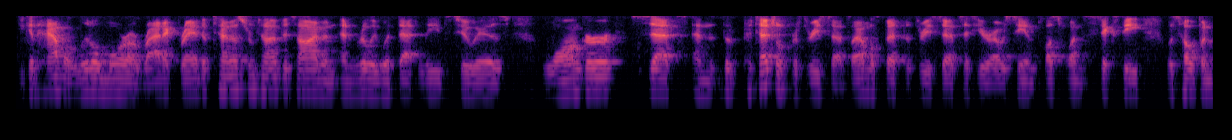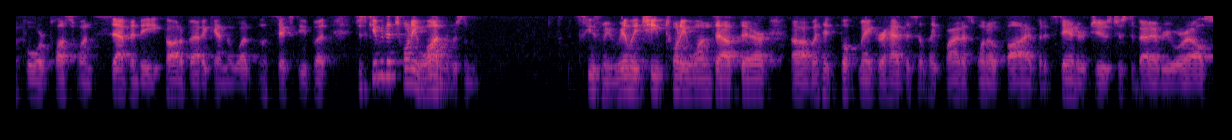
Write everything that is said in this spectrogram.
you can have a little more erratic brand of tennis from time to time. And, and really, what that leads to is longer sets and the potential for three sets. I almost bet the three sets at here. I was seeing plus 160, was hoping for plus 170. Thought about again the 160, but just give me the 21. There was some excuse me, really cheap 21s out there. Um, I think Bookmaker had this at like minus 105, but it's standard juice just about everywhere else.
